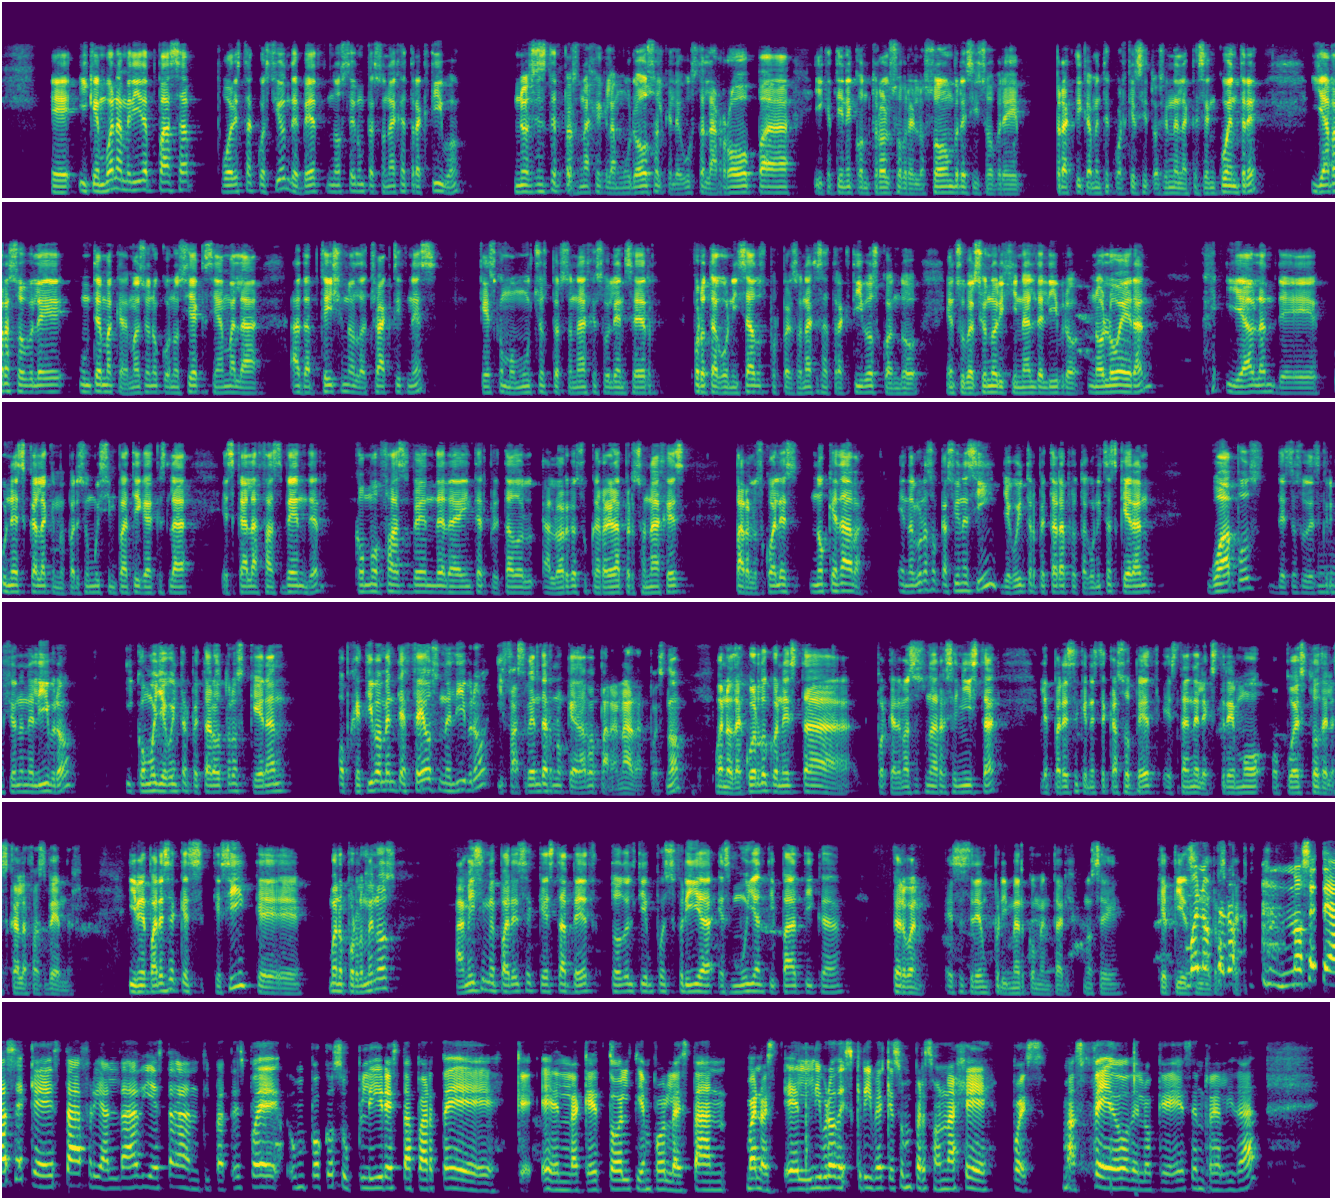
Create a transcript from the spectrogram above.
Eh, y que en buena medida pasa por esta cuestión de Beth no ser un personaje atractivo, no es este personaje glamuroso al que le gusta la ropa y que tiene control sobre los hombres y sobre prácticamente cualquier situación en la que se encuentre. Y habla sobre un tema que además yo no conocía que se llama la adaptational attractiveness, que es como muchos personajes suelen ser protagonizados por personajes atractivos cuando en su versión original del libro no lo eran. Y hablan de una escala que me pareció muy simpática, que es la escala Fassbender, cómo Fassbender ha interpretado a lo largo de su carrera personajes para los cuales no quedaba. En algunas ocasiones sí, llegó a interpretar a protagonistas que eran guapos desde su descripción en el libro y cómo llegó a interpretar a otros que eran objetivamente feos en el libro y Fassbender no quedaba para nada, pues, ¿no? Bueno, de acuerdo con esta, porque además es una reseñista, le parece que en este caso Beth está en el extremo opuesto de la escala Fassbender. Y me parece que, que sí, que, bueno, por lo menos a mí sí me parece que esta Beth todo el tiempo es fría, es muy antipática, pero bueno, ese sería un primer comentario. No sé qué piensas. Bueno, pero no se te hace que esta frialdad y esta antipatez puede un poco suplir esta parte que, en la que todo el tiempo la están. Bueno, el libro describe que es un personaje, pues, más feo de lo que es en realidad.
